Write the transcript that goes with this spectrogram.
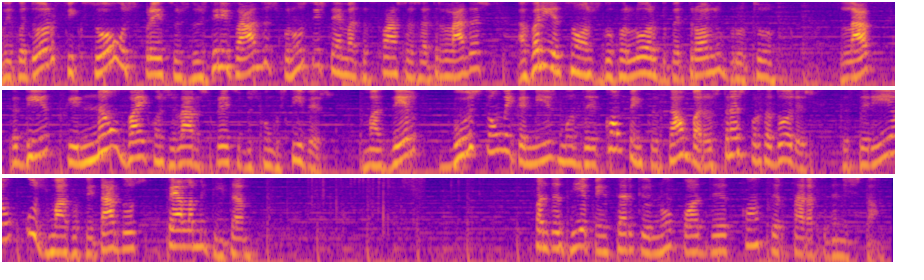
o Equador fixou os preços dos derivados por um sistema de faixas atreladas a variações do valor do petróleo bruto. Lasso disse que não vai congelar os preços dos combustíveis, mas ele busca um mecanismo de compensação para os transportadores, que seriam os mais afetados pela medida. Fantasia pensar que o ONU pode consertar Afeganistão.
